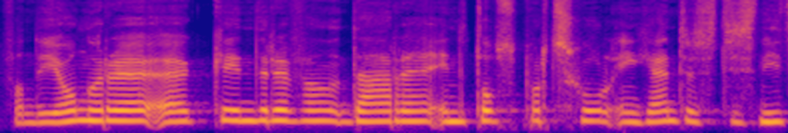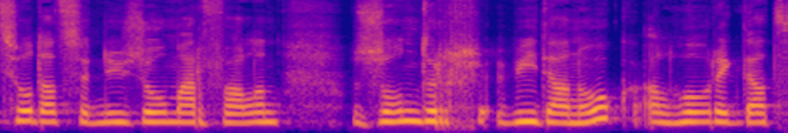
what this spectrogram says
van de jongere kinderen van, daar in de topsportschool in Gent. Dus het is niet zo dat ze nu zomaar vallen zonder wie dan ook. Al hoor ik dat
